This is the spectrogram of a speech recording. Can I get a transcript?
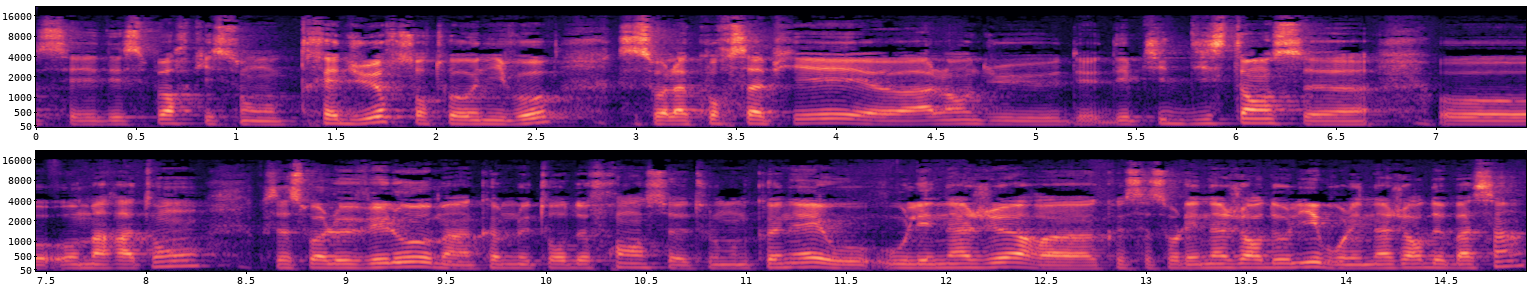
c'est des sports qui sont très durs, surtout au niveau, que ce soit la course à pied, euh, allant du des, petites distances euh, au, marathon, que ce soit le vélo, ben, comme le Tour de France, tout le monde connaît, ou, les nageurs, euh, que ce soit les nageurs d'eau libre ou les nageurs de bassin,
